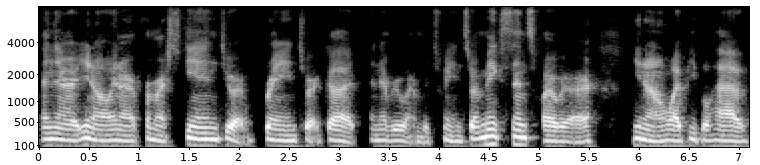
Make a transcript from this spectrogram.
and they're you know in our from our skin to our brain to our gut and everywhere in between. So it makes sense why we are you know why people have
